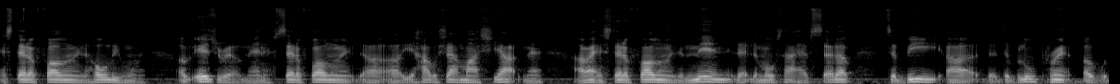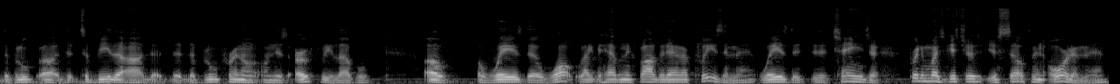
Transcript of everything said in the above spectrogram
Instead of following the Holy One of Israel, man. Instead of following uh, uh, Yahweh Mashiach, man. All right. Instead of following the men that the Most High have set up to be uh, the, the blueprint of the blue uh, the, to be the, uh, the, the the blueprint on, on this earthly level of of ways to walk like the Heavenly Father that are pleasing, man. Ways to, to change and pretty much get your, yourself in order, man.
